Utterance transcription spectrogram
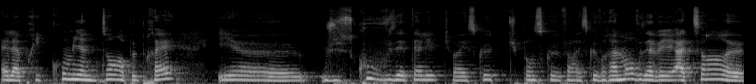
elle a pris combien de temps à peu près? Et euh, jusqu'où vous êtes allé? Tu vois Est-ce que tu penses que, enfin, est-ce que vraiment vous avez atteint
